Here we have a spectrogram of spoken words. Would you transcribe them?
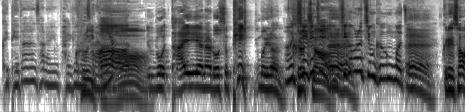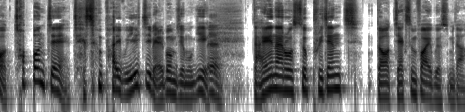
그 대단한 사람이 발견한 그러니까. 사람이야? 아, 어. 뭐 다이애나 로스 pick 뭐 이런. 어, 그치, 그렇죠. 그치. 네. 지금으로 치면 그건 거지. 예. 그래서 첫 번째 잭슨 5 1집 앨범 제목이 예. 다이애나 로스 Presents the 잭슨 5였습니다.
